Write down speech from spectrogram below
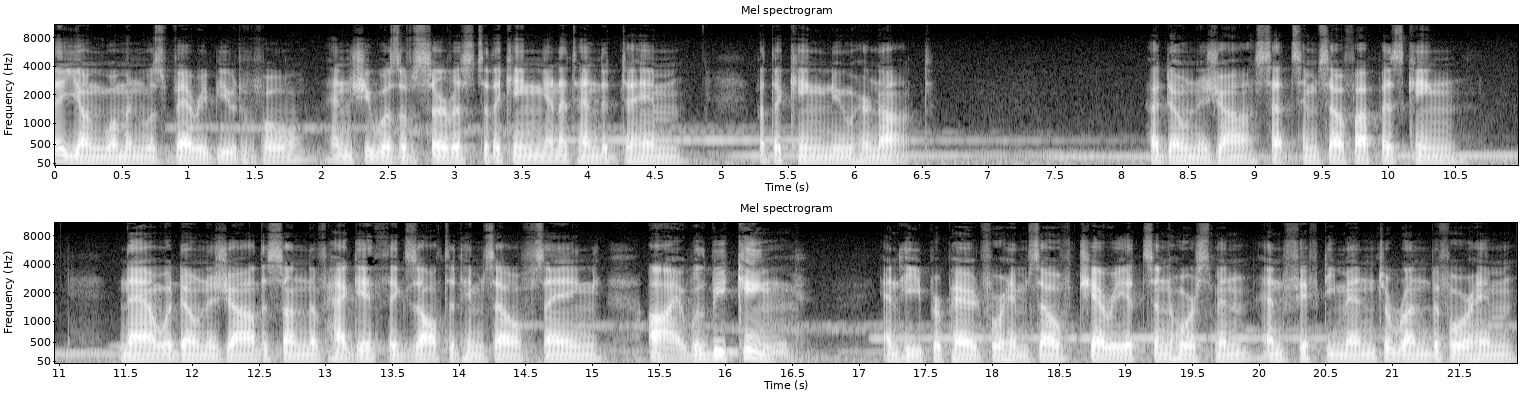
The young woman was very beautiful, and she was of service to the king and attended to him, but the king knew her not. Adonijah sets himself up as king. Now Adonijah the son of Haggith exalted himself, saying, I will be king. And he prepared for himself chariots and horsemen, and fifty men to run before him.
